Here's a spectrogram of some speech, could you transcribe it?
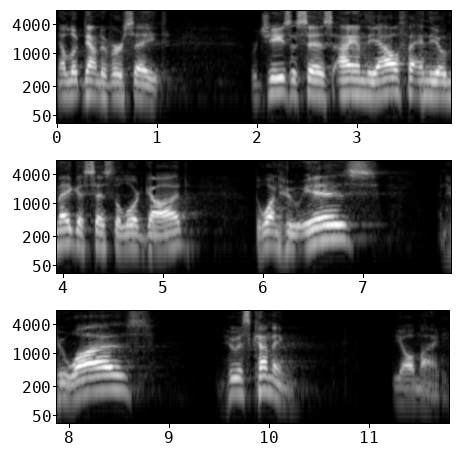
now look down to verse 8, where Jesus says, I am the Alpha and the Omega, says the Lord God, the one who is, and who was, and who is coming, the Almighty.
